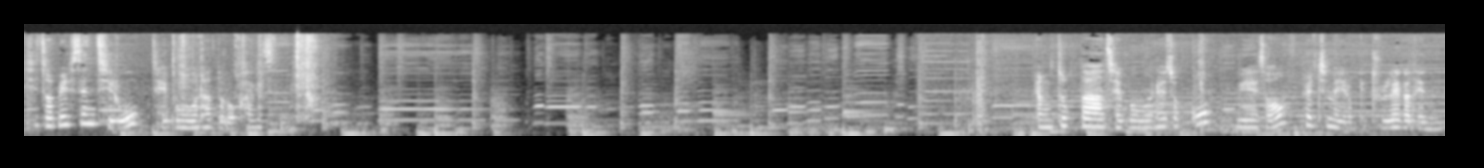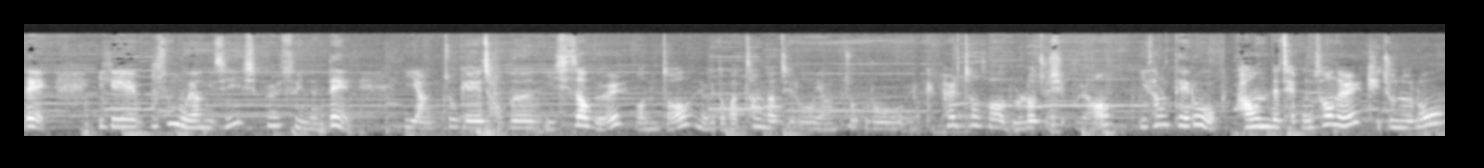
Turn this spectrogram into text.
시접 1cm로 재봉을 하도록 하겠습니다. 양쪽 다 재봉을 해줬고 위에서 펼치면 이렇게 둘레가 되는데 이게 무슨 모양이지 싶을 수 있는데 이 양쪽에 접은 이 시접을 먼저 여기도 마찬가지로 양쪽으로 이렇게 펼쳐서 눌러주시고요. 이 상태로 가운데 재봉선을 기준으로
